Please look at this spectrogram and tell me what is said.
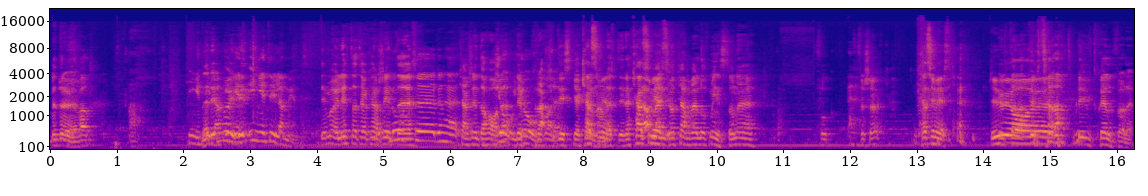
bedrövad. Inget, Nej, det är illa, möjligt. inget, inget illa ment. Det är möjligt att jag kanske Låt inte, eh, den här... kanske inte har Jo, det, jo, det var praktiska Casimir. kunnandet i detta. Casimir. Men jag kan väl åtminstone få försöka. Casimir. Du och Utan, jag... att, utan eh, att bli utskälld för det.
